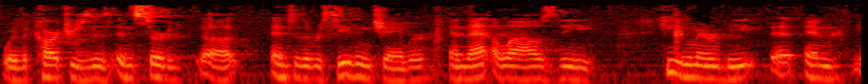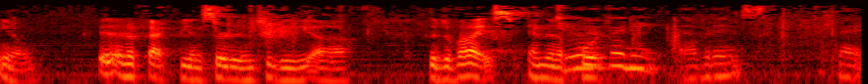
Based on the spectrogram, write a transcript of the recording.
where the cartridge is inserted uh, into the receiving chamber, and that allows the heating member to be, and you know, in effect, be inserted into the uh, the device, and then Do you have any evidence that,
